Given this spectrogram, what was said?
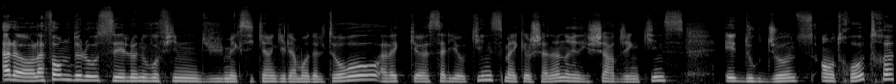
Alors, La forme de l'eau, c'est le nouveau film du Mexicain Guillermo del Toro avec euh, Sally Hawkins, Michael Shannon, Richard Jenkins et Doug Jones, entre autres.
